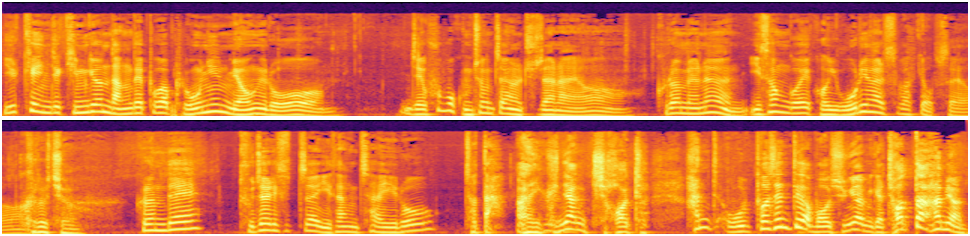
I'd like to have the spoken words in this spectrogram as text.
이렇게 이제 김기현 당대표가 본인 명의로 이제 후보 공천장을 주잖아요. 그러면은 이 선거에 거의 올인할 수밖에 없어요. 그렇죠. 그런데 두 자리 숫자 이상 차이로 졌다. 아니 그냥 저 한 5%가 뭐 중요합니까? 졌다 하면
